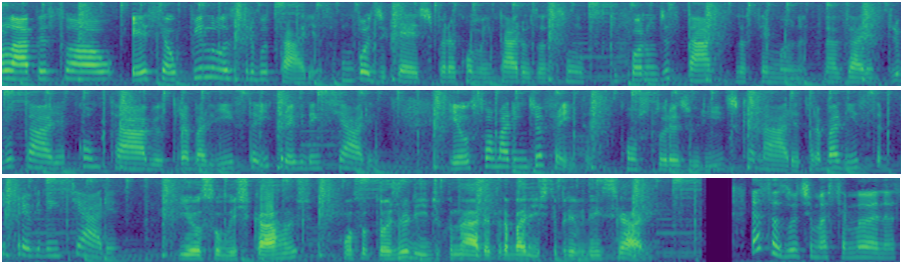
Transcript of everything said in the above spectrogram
Olá, pessoal! Esse é o Pílulas Tributárias, um podcast para comentar os assuntos que foram destaques na semana nas áreas tributária, contábil, trabalhista e previdenciária. Eu sou a Maríndia Freitas, consultora jurídica na área trabalhista e previdenciária. E eu sou Luiz Carlos, consultor jurídico na área trabalhista e previdenciária. Nessas últimas semanas,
